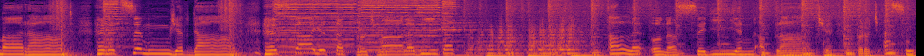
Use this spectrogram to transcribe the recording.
má rád, hned se může vdát. Hezká je tak, proč má naříkat? Ale ona sedí jen a pláče, proč asi?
